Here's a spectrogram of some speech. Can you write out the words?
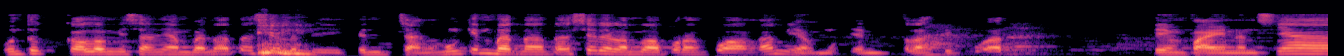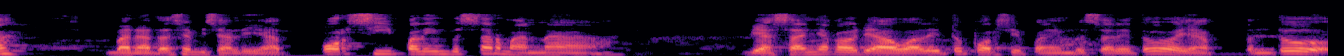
untuk kalau misalnya Mbak Natasha lebih kencang, mungkin Mbak Natasha dalam laporan keuangan ya mungkin telah dibuat tim finance-nya, Mbak Natasha bisa lihat porsi paling besar mana. Biasanya kalau di awal itu porsi paling besar itu ya tentu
